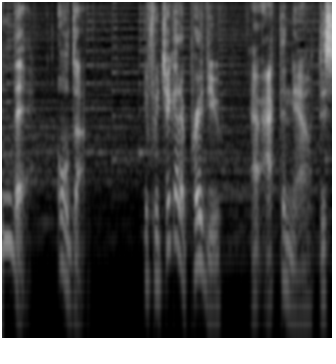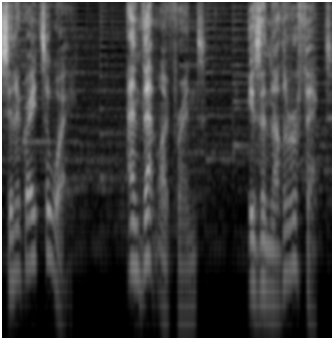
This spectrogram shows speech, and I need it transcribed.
And there, all done. If we check out a preview, our actor now disintegrates away. And that, my friends, is another effect.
